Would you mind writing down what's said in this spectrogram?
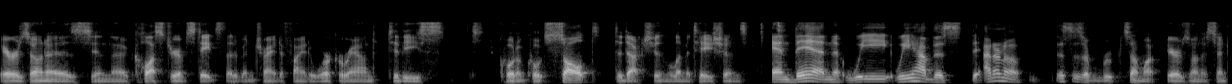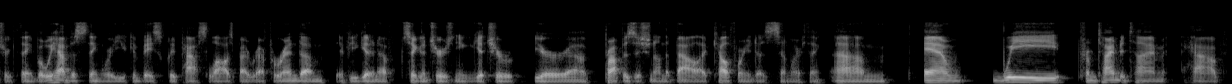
Arizona is in the cluster of states that have been trying to find a workaround to these quote unquote salt deduction limitations. And then we we have this I don't know this is a somewhat Arizona centric thing, but we have this thing where you can basically pass laws by referendum if you get enough signatures and you can get your your uh, proposition on the ballot. California does a similar thing. Um, and we from time to time have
